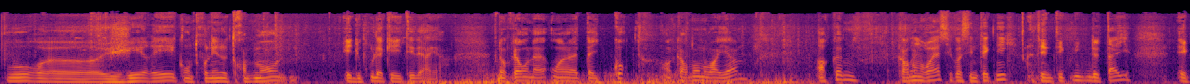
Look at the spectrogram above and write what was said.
pour euh, gérer, contrôler notre rendement et du coup la qualité derrière. Donc là on a, on a la taille courte en cordon de royaume. Alors comme Cordon de royaume, c'est quoi C'est une technique C'est une technique de taille. Et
